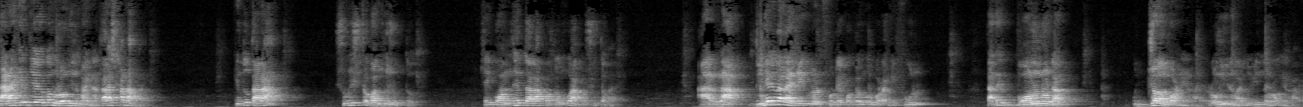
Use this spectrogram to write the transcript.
তারা কিন্তু এরকম রঙিন হয় না, তারা সাদা হয়। কিন্তু তারা সুমিষ্ট গন্ধযুক্ত। সেই গন্ধের দ্বারা পতঙ্গ আকর্ষিত হয়। আর রাত, দিনের বেলায় যেগুলো ফোটে পতঙ্গ পরাগী ফুল, তাদের বর্ণটা উজ্জ্বল বর্ণের হয়, রঙিন হয়, বিভিন্ন রঙের হয়।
